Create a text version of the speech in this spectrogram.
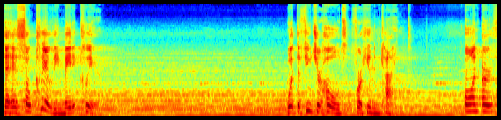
that has so clearly made it clear what the future holds for humankind on earth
